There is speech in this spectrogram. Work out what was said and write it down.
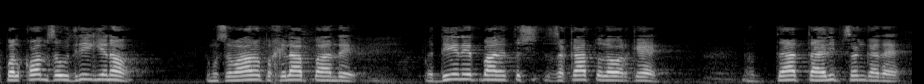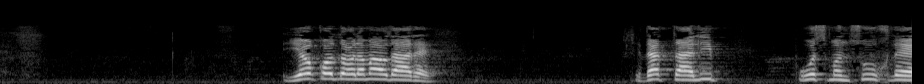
خپل قوم سره ودریږي نه د مسلمانانو په خلاف باندې په دین ات باندې زکات ول ورکه دا طالب څنګه ده یو قول د علماو دا ده چې دا طالب اوس منسوخ ده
